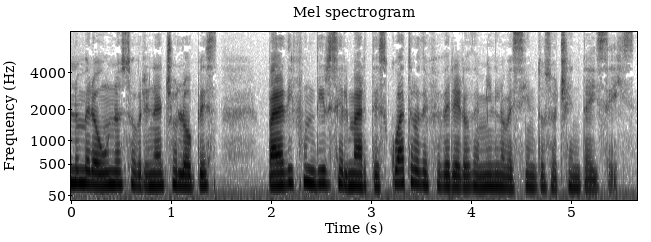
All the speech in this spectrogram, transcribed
número uno sobre Nacho López, para difundirse el martes 4 de febrero de 1986.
